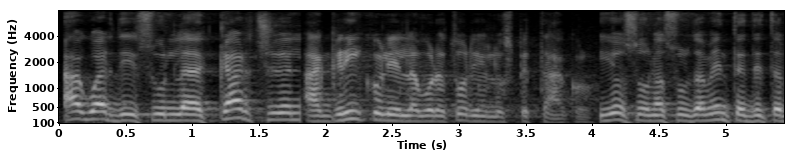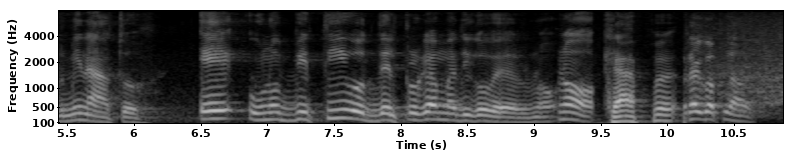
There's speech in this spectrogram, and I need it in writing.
Ah, guardi, sul carcere agricoli e lavoratori nello spettacolo. io sono assolutamente determinato. È un obiettivo del programma di governo. No, Cap. Prego applauso.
